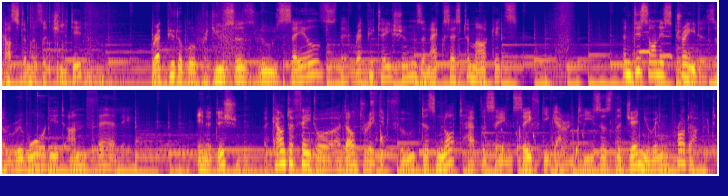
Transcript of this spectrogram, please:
Customers are cheated, reputable producers lose sales, their reputations and access to markets, and dishonest traders are rewarded unfairly. In addition, a counterfeit or adulterated food does not have the same safety guarantees as the genuine product.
